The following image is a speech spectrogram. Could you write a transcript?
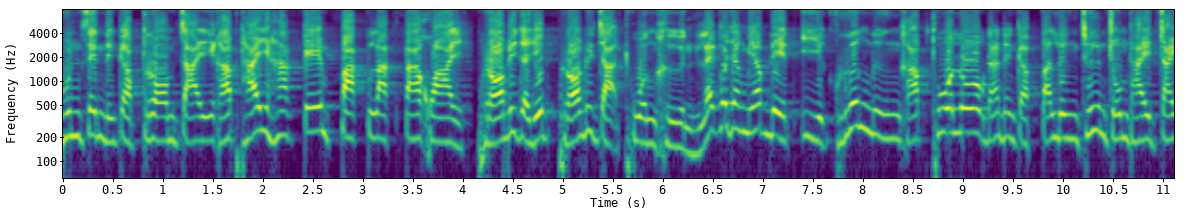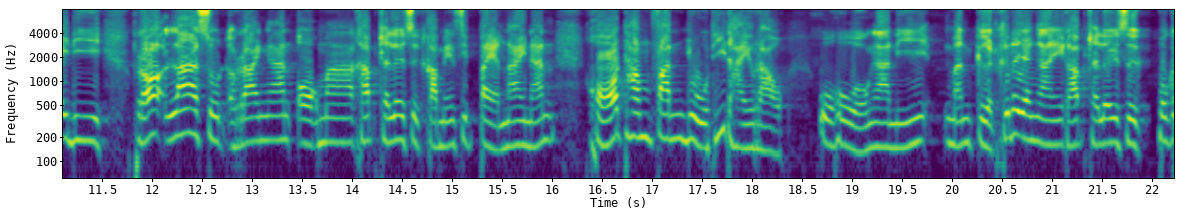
หุนเซนถึงกับตรอมใจครับ ไทยหักเกมปักหลักตาควาย พร้อมที่จะยึดพร้อมที่จะทวงคืน และก็ยังมีอัปเดตอีกเรื่องหนึ่งครับ ทั่วโลกนะถึงกับตะลึงชื่นชมไทยใจดี เพราะล่าสุดรายงานออกมาครับเฉลยศึกคาเมน18 นายนั้น ขอทำฟันอยู่ที่ไทยเรา โอ้โห งานนี้มันเกิดขึ้นได้ยังไงครับเฉลยศึก ปก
